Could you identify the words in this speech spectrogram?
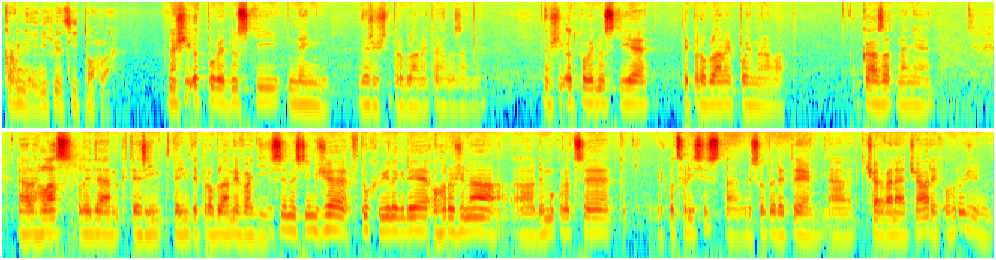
kromě jiných věcí tohle. Naší odpovědností není vyřešit problémy téhle země. Naší odpovědností je ty problémy pojmenovat, ukázat na ně, dát hlas lidem, kterým, kterým ty problémy vadí. Si myslím, že v tu chvíli, kdy je ohrožená eh, demokracie jako celý systém, kdy jsou tady ty eh, červené čáry v ohrožení,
